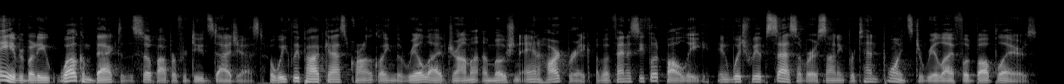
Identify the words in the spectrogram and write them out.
Hey, everybody, welcome back to the Soap Opera for Dudes Digest, a weekly podcast chronicling the real life drama, emotion, and heartbreak of a fantasy football league in which we obsess over assigning pretend points to real life football players.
